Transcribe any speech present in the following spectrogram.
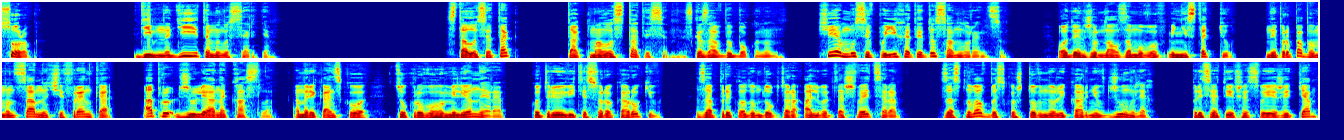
40. Дім надії та милосердя. Сталося так, так мало статися, сказав би Боконон, що я мусив поїхати до Сан Лоренцо. Один журнал замовив мені статтю не про папу Монсано чи Френка, а про Джуліана Касла, американського цукрового мільйонера, котрий у віці 40 років, за прикладом доктора Альберта Швейцера, заснував безкоштовну лікарню в джунглях, присвятивши своє життя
